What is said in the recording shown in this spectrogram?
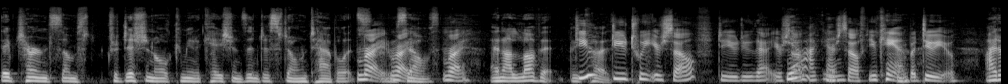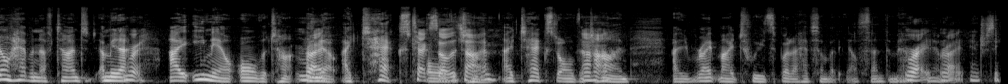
They've turned some traditional communications into stone tablets Right, right, themselves, right. And I love it Do you do you tweet yourself? Do you do that yourself? I can. Yourself, you can, but do you? I don't have enough time to. I mean, I, Right. I email all the time. Right. I know. I text, Text all the time. I text all the Uh-huh. time. I write my tweets, but I have somebody else send them out. Right, you know. right. Interesting.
